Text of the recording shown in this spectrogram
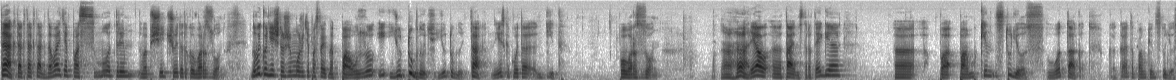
Так, так, так, так, давайте посмотрим вообще, что это такое Warzone. Но ну, вы, конечно же, можете поставить на паузу и ютубнуть, ютубнуть. Так, есть какой-то гид по Warzone. Ага, Real uh, Time стратегия. Uh, Pumpkin Studios. Вот так вот. Какая-то Pumpkin Studios.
